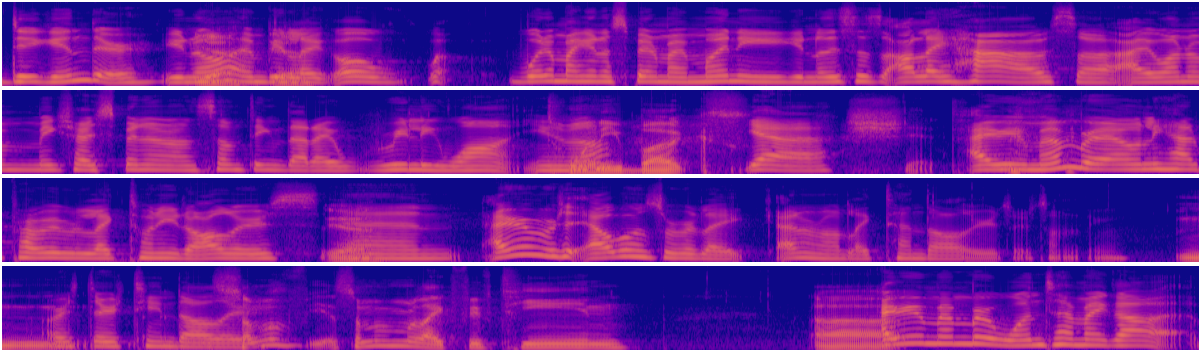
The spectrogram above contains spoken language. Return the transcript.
dig in there, you know, and be like, oh, wh- what am I gonna spend my money? You know, this is all I have, so I want to make sure I spend it on something that I really want. You know, Twenty bucks. yeah. Shit. I remember I only had probably like twenty dollars, Yeah. and I remember the albums were like I don't know, like ten dollars or something, or Mm, thirteen dollars. Some of some of them were like fifteen. Uh, I remember one time I got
